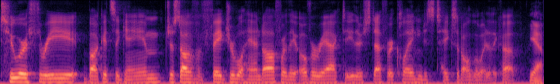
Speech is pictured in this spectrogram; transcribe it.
two or three buckets a game just off of a fake dribble handoff where they overreact to either Steph or Klay and he just takes it all the way to the cup. Yeah.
